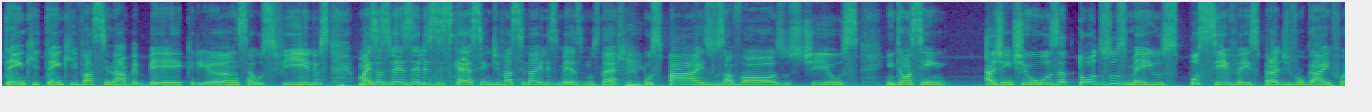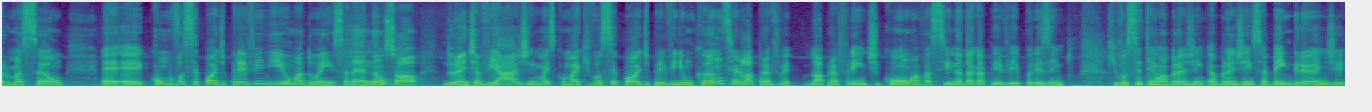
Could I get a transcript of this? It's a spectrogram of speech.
tem, que, tem que vacinar bebê, criança, os filhos, mas às vezes eles esquecem de vacinar eles mesmos, né? Sim. Os pais, os avós, os tios. Então, assim, a gente usa todos os meios possíveis para divulgar a informação é, é, como você pode prevenir uma doença, né? Não só durante a viagem, mas como é que você pode prevenir um câncer lá para lá frente com a vacina da HPV, por exemplo, que você tem uma abrangência bem grande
